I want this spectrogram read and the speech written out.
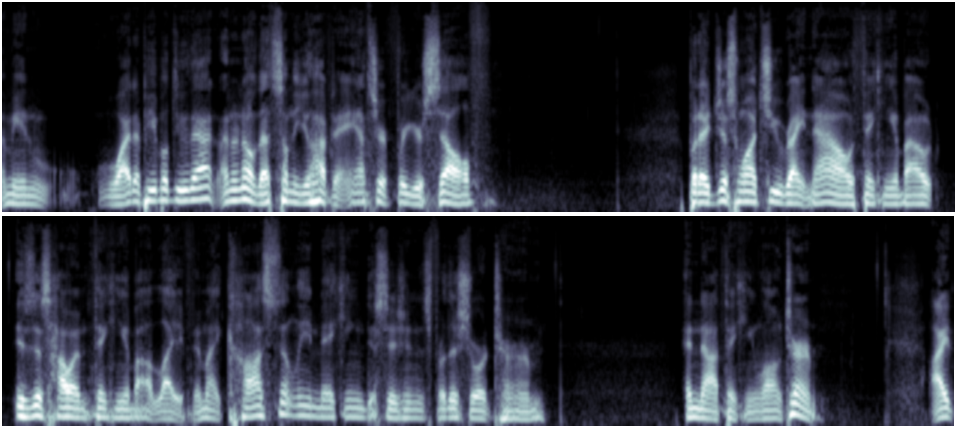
I mean, why do people do that? I don't know. That's something you'll have to answer for yourself. But I just want you right now thinking about is this how I'm thinking about life? Am I constantly making decisions for the short term and not thinking long term? I,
